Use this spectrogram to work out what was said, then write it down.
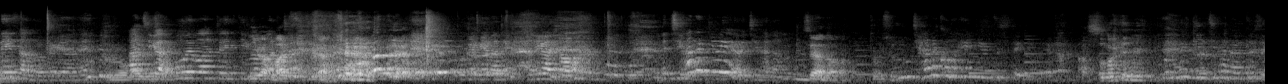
姉さんのおかげだねあ違うフォーエバー21今マルおかげだねありがとう千花決めようよ千花そやなどうする千花この辺に移してるのよあその辺にこの辺に千花移して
